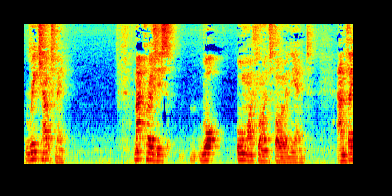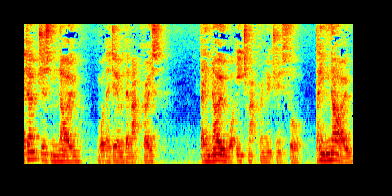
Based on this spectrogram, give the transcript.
reach out to me. Macros is what all my clients follow in the end. And they don't just know what they're doing with their macros, they know what each macronutrient is for. They know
